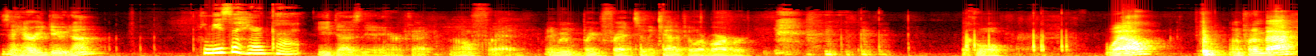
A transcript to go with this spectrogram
He's a hairy dude, huh? he needs a haircut. He does need a haircut. Oh, Fred. Maybe we'll bring Fred to the Caterpillar Barber. cool. Well, want to put him back?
